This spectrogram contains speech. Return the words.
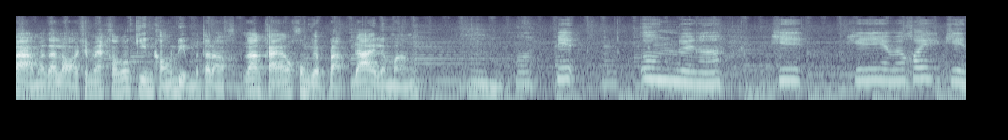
ป่ามาตลอดใช่ไหมเขาก็กินของดิบมาตลอด ร่างกายเขาคงจะปรับได้ละมั้ง อืมโอ้ยพี่อึ้งเลยนะ พี่พี่ยังไม่ค่อยกิน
